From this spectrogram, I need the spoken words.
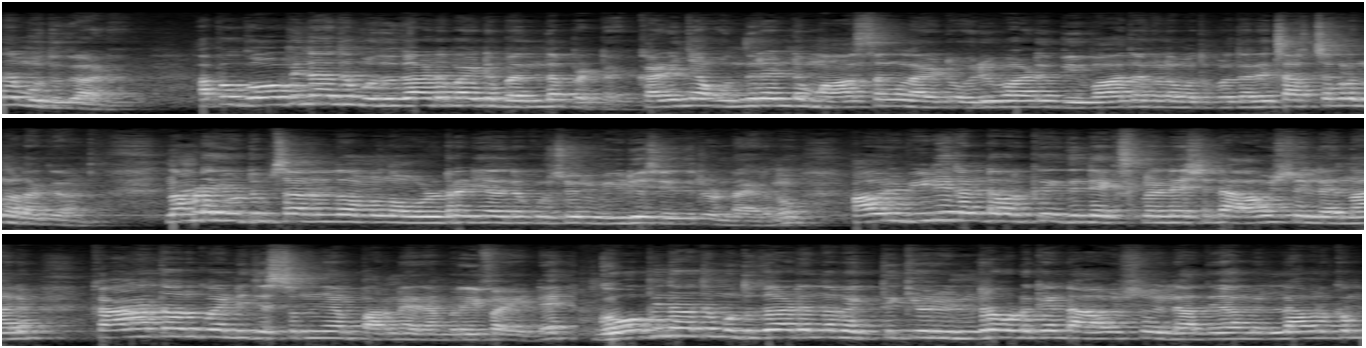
ഗോപിനാഥ് മുതുകാട് അപ്പോൾ ഗോപിനാഥ് മുതുകാടുമായിട്ട് ബന്ധപ്പെട്ട് കഴിഞ്ഞ ഒന്ന് രണ്ട് മാസങ്ങളായിട്ട് ഒരുപാട് വിവാദങ്ങളും അതുപോലെ തന്നെ ചർച്ചകളും നടക്കുകയാണ്. നമ്മുടെ യൂട്യൂബ് ചാനലിൽ നമ്മൾ ഓൾറെഡി അതിനെക്കുറിച്ച് ഒരു വീഡിയോ ചെയ്തിട്ടുണ്ടായിരുന്നു. ആ ഒരു വീഡിയോ കണ്ടവർക്ക് ഇതിന്റെ എക്സ്പ്ലനേഷന്റെ ആവശ്യമില്ല. എന്നാലും കാണാത്തവർക്ക് വേണ്ടി ജസ്റ്റ് ഒന്ന് ഞാൻ പറഞ്ഞുതരാം ബ്രീഫായിട്ട് ഗോപിനാഥ് മുതുകാട് എന്ന വ്യക്തിക്ക് ഒരു ഇൻട്രോ കൊടുക്കേണ്ട ആവശ്യമില്ല. അദ്ദേഹം എല്ലാവർക്കും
